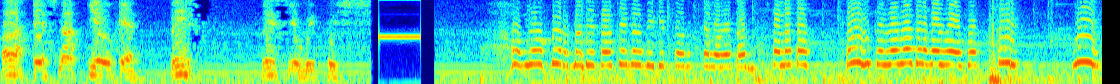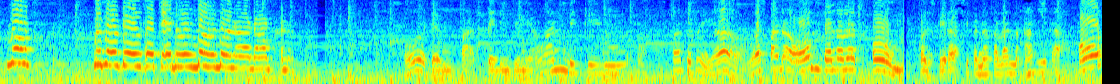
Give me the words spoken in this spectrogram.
Ah this not you again. Please please you we push. Allah Akbar Mandeta channel bikin telolet om. Telolet om. Om telolet om. Allah Akbar. Please please not Oh, dan Pak Teddy Juniawan bikin oh, status ya, waspada Om, telolet Om. Konspirasi penakalan Agita. Om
